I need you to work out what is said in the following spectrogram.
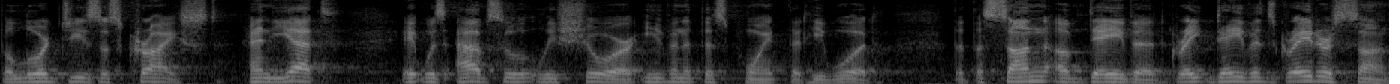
the Lord Jesus Christ. And yet, it was absolutely sure, even at this point, that he would. That the son of David, great David's greater son,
